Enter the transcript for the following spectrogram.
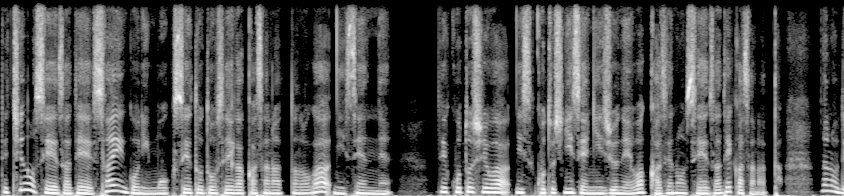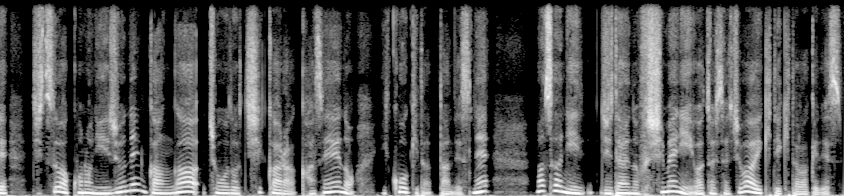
で地の星座で最後に木星と土星が重なったのが2000年。で今年は今年2020年は風の星座で重なった。なので実はこの20年間がちょうど地から風への移行期だったんですね。まさに時代の節目に私たちは生きてきたわけです。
